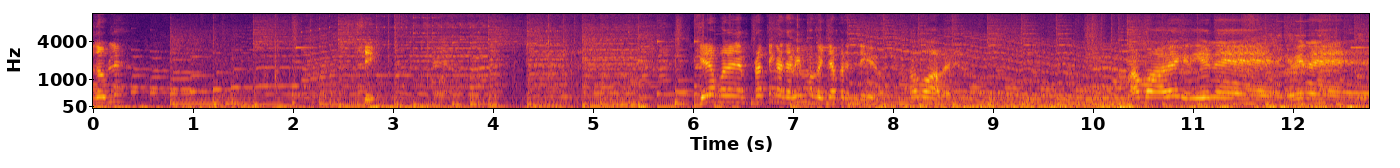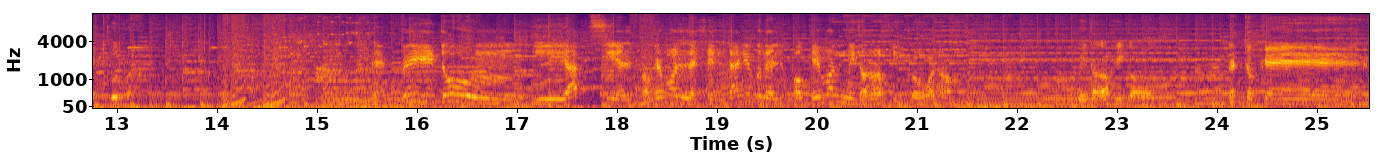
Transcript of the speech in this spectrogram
doble? Sí. Quiero poner en práctica ya mismo que ya he aprendido. Vamos a ver. Vamos a ver que viene. que viene curva. Spiritum y Apsi, el Pokémon legendario con el Pokémon mitológico. Bueno, mitológico. Estos que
